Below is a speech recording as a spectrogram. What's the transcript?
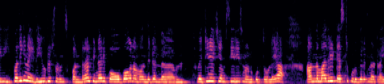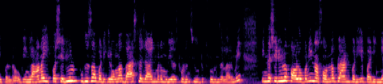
இது இப்போதைக்கு நான் இது யூடியூப் ஸ்டூடெண்ட்ஸ்க்கு பண்ணுறேன் பின்னாடி போக போக நம்ம வந்துட்டு அந்த வெட்டினேஷியம் சீரீஸ்னு ஒன்று கொடுத்தோம் இல்லையா? அந்த மாதிரி டெஸ்ட் கொடுக்குறதுக்கு நான் ட்ரை பண்ணுறேன் ஓகேங்களா ஆனால் இப்போ ஷெடியூல் புதுசாக படிக்கிறவங்க பேட்சில் ஜாயின் பண்ண முடியாத ஸ்டூடெண்ட்ஸ் யூடியூப் ஸ்டூடெண்ட்ஸ் எல்லாருமே இந்த ஷெடியூலை ஃபாலோ பண்ணி நான் சொன்ன பிளான் படியே படிங்க.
